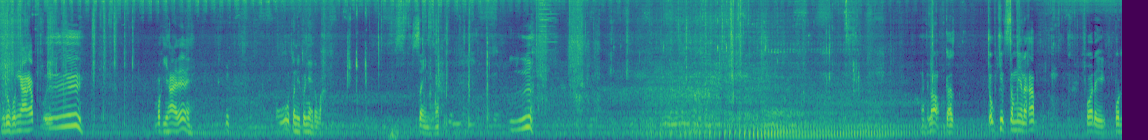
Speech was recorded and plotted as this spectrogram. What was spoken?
มาดูผลงานครับอื้อบอกขี่หายได้นี่โอ้ตัวนี้ตัวใหญ่ตัววะใส่หนึ่งนะข้าพี่น้องก็จบคลิปสำเนียงแล้วครับ พอได้ปน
